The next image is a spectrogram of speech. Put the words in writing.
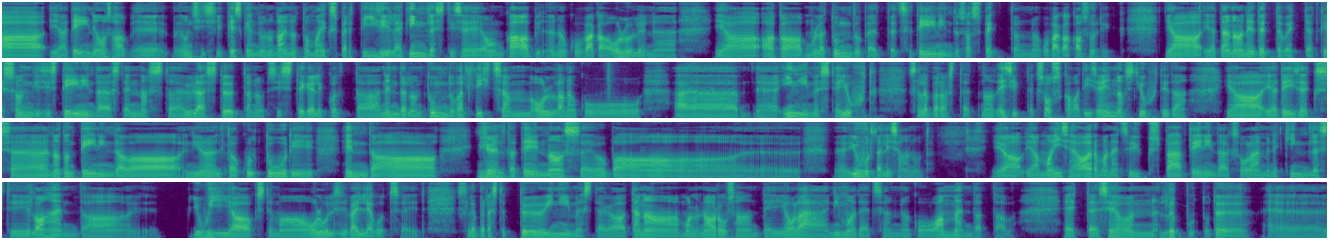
ja teine osa eh, on siis keskendunud ainult oma ekspertiisile, kindlasti see on ka nagu väga oluline ja aga mulle tundub, et, et see teenindusaspekt on nagu väga kasulik. ja, ja täna need ettevõtjad, kes ongi siis teenindajast ennast üles töötanud, siis tegelikult äh, nendel on tunduvalt lihtsam lihtsam olla nagu äh, inimeste juht, sellepärast et nad esiteks oskavad iseennast juhtida ja, ja teiseks äh, nad on teenindava nii-öelda kultuuri enda nii-öelda DNA-sse juba äh, juurde lisanud. Ja, ja ma ise arvan, et see üks päev teenindajaks olemine kindlasti ei lahenda juhi jaoks tema olulisi väljakutseid, sellepärast et töö inimestega täna, ma olen aru saanud, ei ole niimoodi, et see on nagu ammendatav. et see on lõputu töö.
